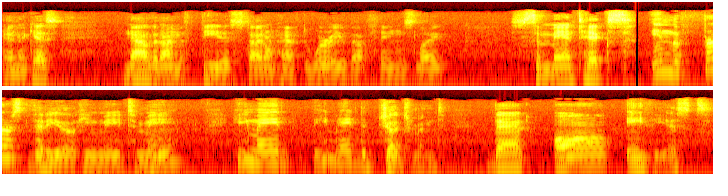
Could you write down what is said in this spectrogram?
And I guess now that I'm a theist, I don't have to worry about things like semantics. In the first video he made to me, he made he made the judgment that all atheists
